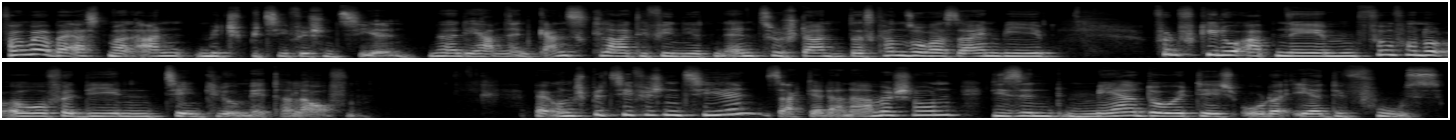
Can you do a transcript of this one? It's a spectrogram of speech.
Fangen wir aber erstmal an mit spezifischen Zielen. Ne, die haben einen ganz klar definierten Endzustand. Das kann sowas sein wie 5 Kilo abnehmen, 500 Euro verdienen, 10 Kilometer laufen. Bei unspezifischen Zielen, sagt ja der Name schon, die sind mehrdeutig oder eher diffus.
